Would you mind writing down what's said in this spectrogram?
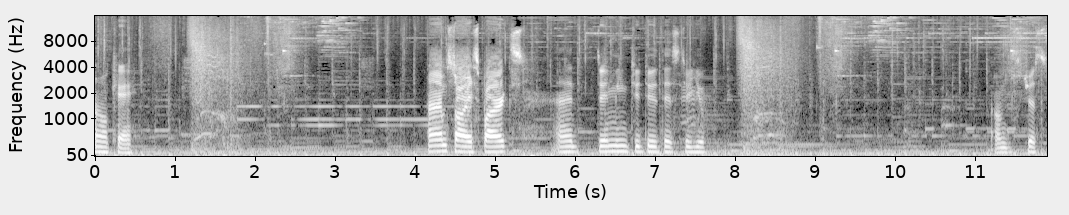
Okay. I'm sorry, Sparx. I didn't mean to do this to you. I'm just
